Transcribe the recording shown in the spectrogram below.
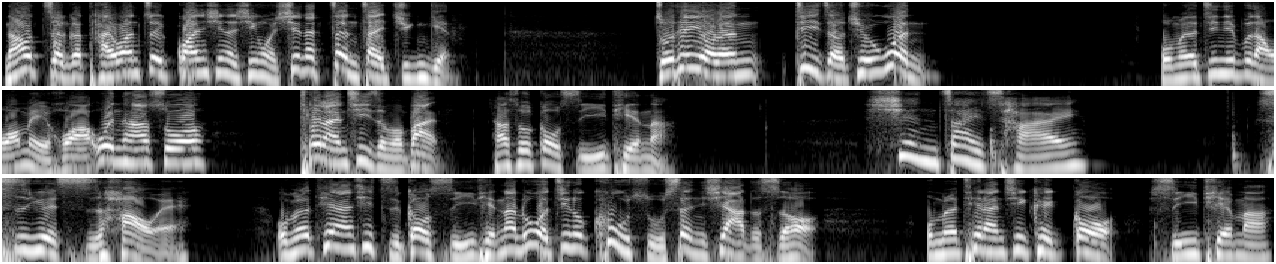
然后整个台湾最关心的新闻，现在正在军演。昨天有人记者去问我们的经济部长王美花，问他说：“天然气怎么办？”他说：“够十一天呐。”现在才。四月十号，哎，我们的天然气只够十一天。那如果进入酷暑盛夏的时候，我们的天然气可以够十一天吗？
